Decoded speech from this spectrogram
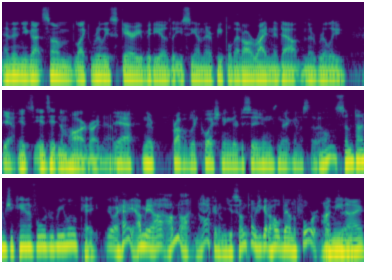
and then you got some like really scary videos that you see on there, people that are riding it out and they're really yeah, it's it's hitting them hard right now. yeah, and they're probably questioning their decisions and that kind of stuff. Well, sometimes you can't afford to relocate. You're like, hey, I mean, I, I'm not knocking them. You sometimes you got to hold down the fort. I mean, uh, I,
